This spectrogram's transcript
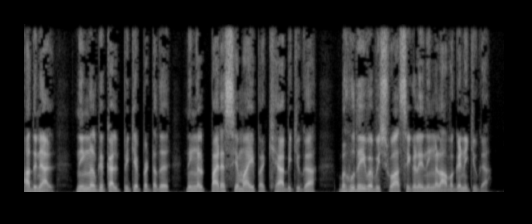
അതിനാൽ നിങ്ങൾക്ക് കൽപ്പിക്കപ്പെട്ടത് നിങ്ങൾ പരസ്യമായി പ്രഖ്യാപിക്കുക ബഹുദൈവ വിശ്വാസികളെ നിങ്ങൾ അവഗണിക്കുക.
